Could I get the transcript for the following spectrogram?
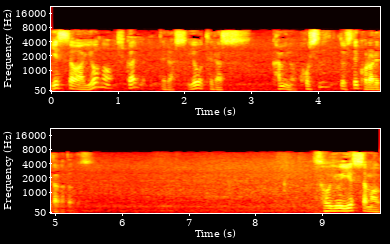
イエス様は世の光を照らす世を照らす神の子羊として来られた方です。そういうイエス様が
